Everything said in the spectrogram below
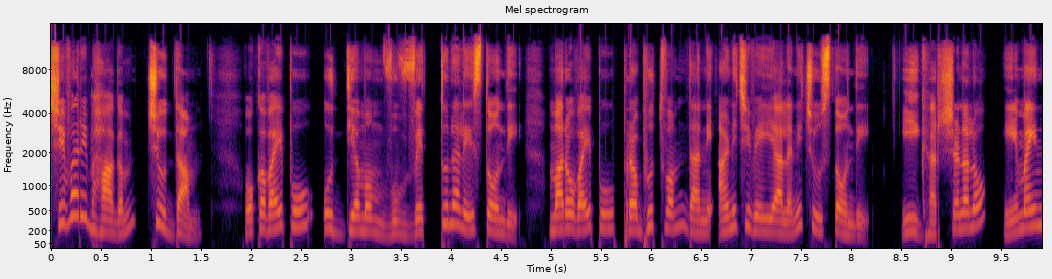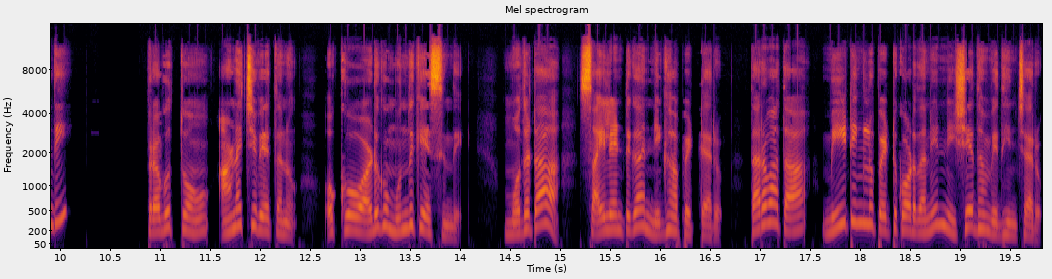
చివరి భాగం చూద్దాం. ఒకవైపు ఉద్యమం ఉవ్వెత్తున లేస్తోంది. మరోవైపు ప్రభుత్వం దాన్ని అణిచివేయాలని చూస్తోంది. ఈ ఘర్షణలో ఏమైంది? ప్రభుత్వం అణచివేతను ఒక్కో అడుగు ముందుకేసింది. మొదట సైలెంట్గా నిఘా పెట్టారు. తర్వాత మీటింగ్లు పెట్టుకూడదని నిషేధం విధించారు.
